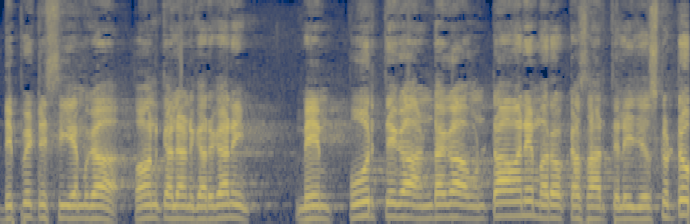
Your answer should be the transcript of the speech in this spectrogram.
డిప్యూటీ సీఎంగా పవన్ కళ్యాణ్ గారు కానీ మేం పూర్తిగా అండగా ఉంటామని మరొక్కసారి తెలియజేసుకుంటూ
